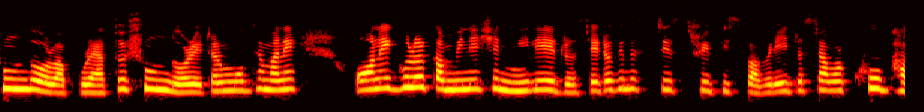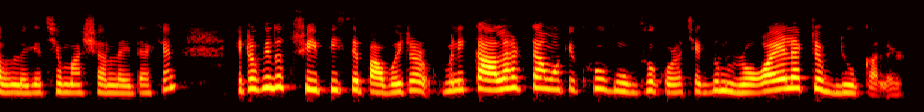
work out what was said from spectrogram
সুন্দর আপুরা, এত সুন্দর। এটার মধ্যে মানে অনেকগুলো কম্বিনেশন মিলে এই ড্রেসটা এটা কিন্তু স্টিচ থ্রি পিস পাবেন। এই ড্রেসটা আমার খুব ভালো লেগেছে মাশাআল্লাহ দেখেন। এটা কিন্তু থ্রি পিসে পাবো। এটার মানে কালারটা আমাকে খুব মুগ্ধ করেছে। একদম রয়্যাল একটা ব্লু কালার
